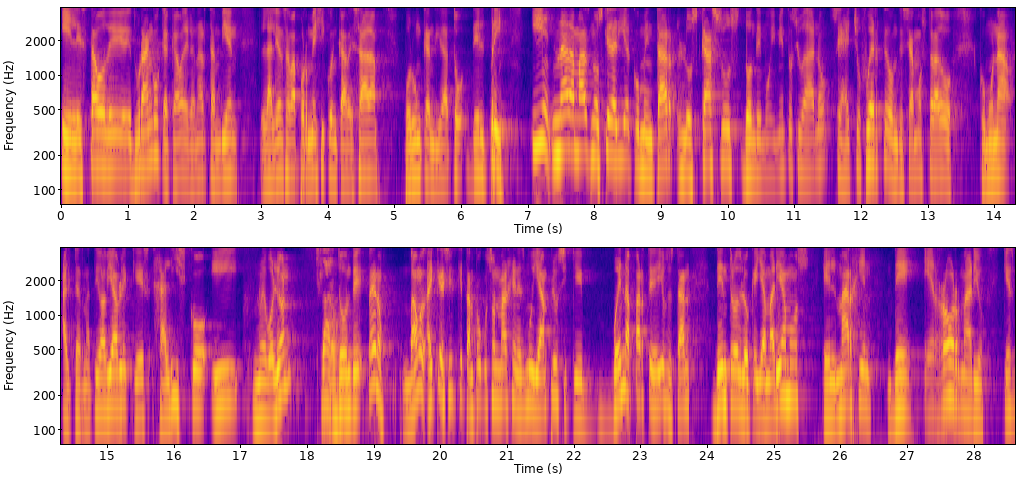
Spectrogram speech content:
el estado de Durango, que acaba de ganar también la Alianza Va por México, encabezada por un candidato del PRI. Y nada más nos quedaría comentar los casos donde Movimiento Ciudadano se ha hecho fuerte, donde se ha mostrado como una alternativa viable, que es Jalisco y Nuevo León. Claro. Donde, bueno, vamos, hay que decir que tampoco son márgenes muy amplios y que buena parte de ellos están dentro de lo que llamaríamos el margen de error, Mario, que es,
